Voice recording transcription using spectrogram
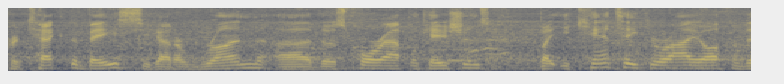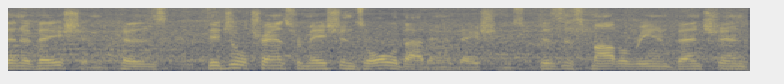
protect the base, you got to run uh, those core applications, but you can't take your eye off of innovation because digital transformation is all about innovations, business model reinvention,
